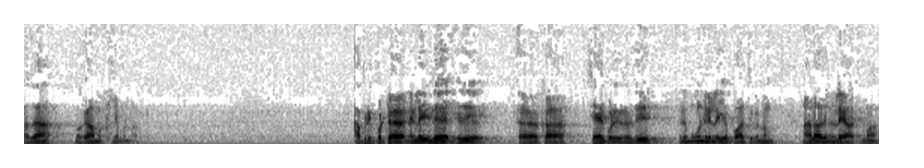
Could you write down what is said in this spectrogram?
அதுதான் மகா முக்கியம் அப்படிப்பட்ட நிலையில் இது செயல்படுகிறது. இந்த மூணு நிலையை பார்த்துக்கணும். நாலாவது நிலை ஆத்மா.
